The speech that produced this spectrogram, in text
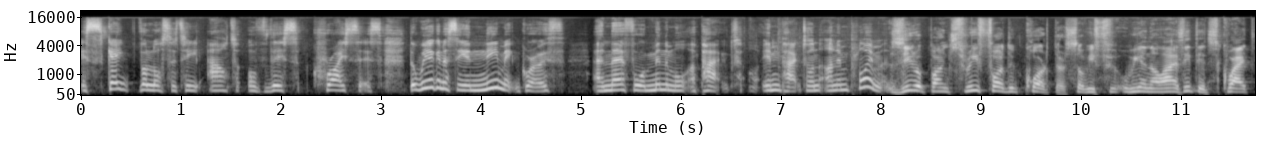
escape velocity out of this crisis. That we are going to see anemic growth and therefore minimal impact, impact on unemployment. 0.3 for the quarter. So if we analyze it, it's quite.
